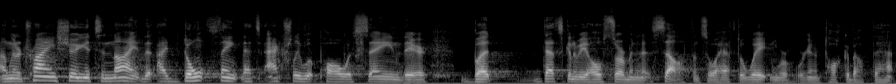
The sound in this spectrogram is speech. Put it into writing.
I'm going to try and show you tonight that I don't think that's actually what Paul was saying there, but that's going to be a whole sermon in itself, and so I have to wait, and we're, we're going to talk about that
